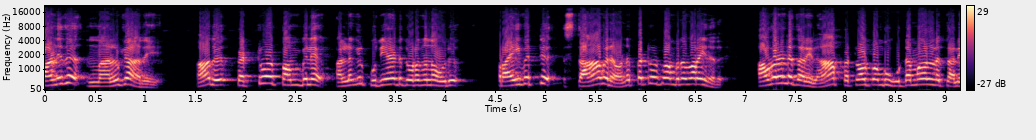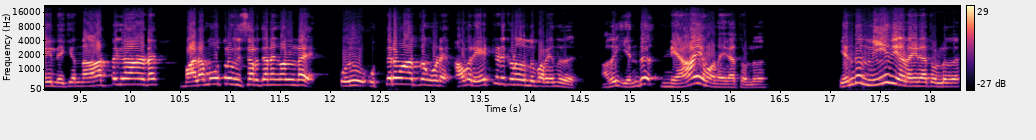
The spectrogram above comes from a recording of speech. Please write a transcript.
പണിത് നൽകാതെ അത് പെട്രോൾ പമ്പിലെ അല്ലെങ്കിൽ പുതിയതായിട്ട് തുടങ്ങുന്ന ഒരു പ്രൈവറ്റ് സ്ഥാപനമാണ് പെട്രോൾ പമ്പ് എന്ന് പറയുന്നത്. അവരുടെ തലയിൽ ആ പെട്രോൾ പമ്പ് ഉടമകളുടെ തലയിലേക്ക് നാട്ടുകാരുടെ ബലമൂത്ര വിസർജനങ്ങളുടെ ഒരു ഉത്തരവാദിത്വം കൂടെ അവർ ഏറ്റെടുക്കണമെന്ന് പറയുന്നത്. അത് എന്ത് ന്യായമാണ് അതിനകത്തുള്ളത്? എന്ത് നീതിയാണ് അതിനകത്തുള്ളത്?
